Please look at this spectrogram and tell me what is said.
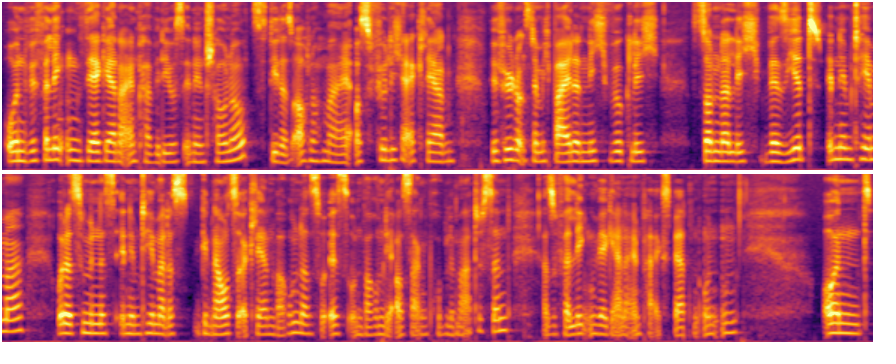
Und wir verlinken sehr gerne ein paar Videos in den Show Notes, die das auch nochmal ausführlicher erklären. Wir fühlen uns nämlich beide nicht wirklich sonderlich versiert in dem Thema oder zumindest in dem Thema, das genau zu erklären, warum das so ist und warum die Aussagen problematisch sind. Also verlinken wir gerne ein paar Experten unten. Und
